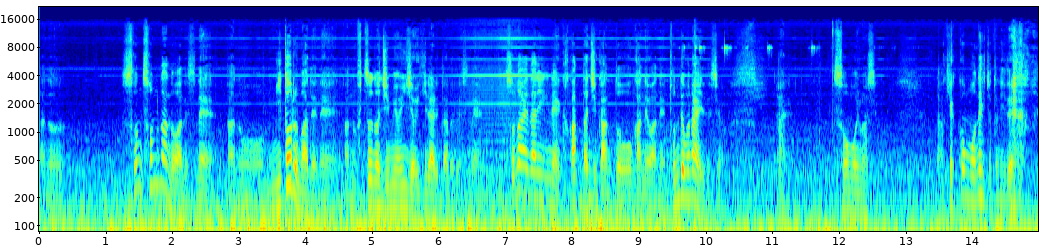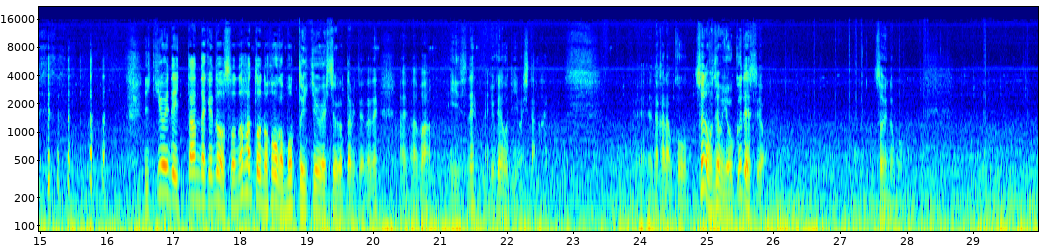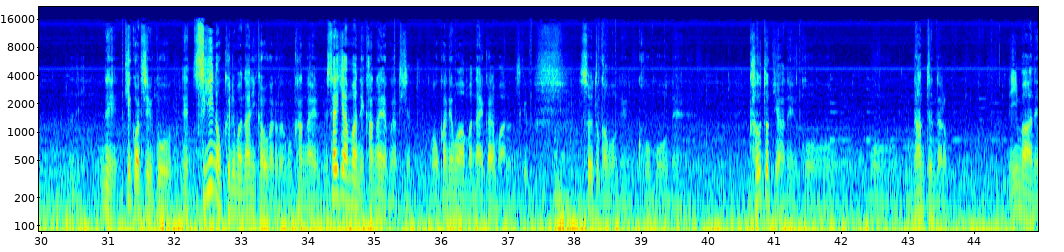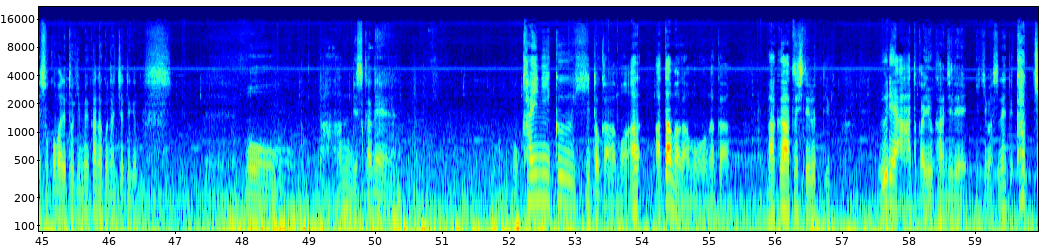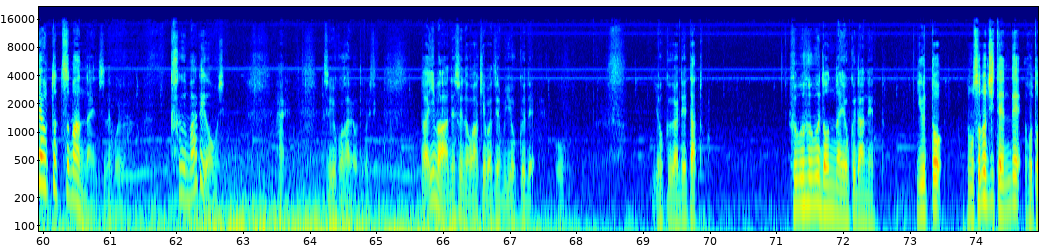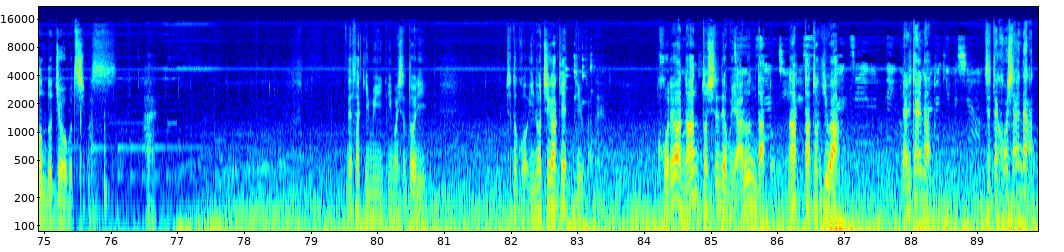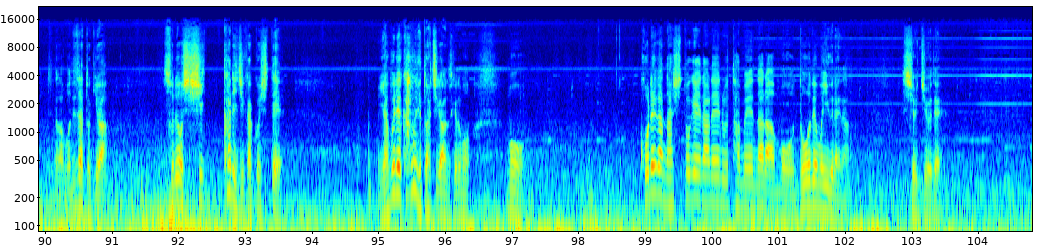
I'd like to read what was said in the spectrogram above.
あのそそんなのはですねあの見とるまでねあの普通の寿命以上生きられたらですねその間にねかかった時間とお金はねとんでもないですよ、はい、そう思いますよ。結婚もねちょっと似てる。勢いで行ったんだけどその後の方がもっと勢いが必要だったみたいなね、はい、あまあいいですね。余計なこと言いました、はい。えー、だからこうそういうのも全部欲ですよ。そういうのも。ね、結構私こう、ね、次の車何買おうかとかも考える。最近あんまね考えなくなってきちゃって。お金もあんまないからもあるんですけど。それとかもねこうもうね買う時はねこうもう何て言うんだろう。今はねそこまでときめかなくなっちゃったけど、えー、もう何ですかね。もう買いに行く日とかもうあ頭がもうなんか爆発してるっていううりゃーとかいう感じでいきますね。で買っちゃうとつまんないんですねこれは。買うまでが面白い、はい、それよくわかんないこと言いましたけど。だから今はねそういうのを分けば全部欲でこう欲が出たと。ふむふむどんな欲だね。と言うともうその時点でほとんど成仏します、はい、でさっき言いました通りちょっとこう命がけっていうかね。これは何としてでもやるんだとなった時はやりたいんだ。絶対こうしたいんだ。ってのがもう出た時はそれをしっかり自覚して破れかぶれとは違うんですけどももうこれが成し遂げられるためならもうどうでもいいぐらいな集中で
